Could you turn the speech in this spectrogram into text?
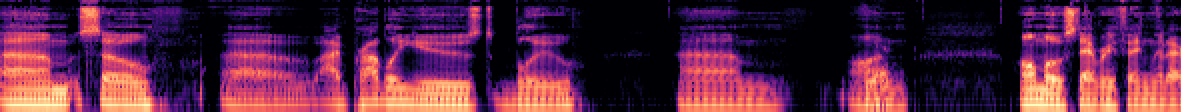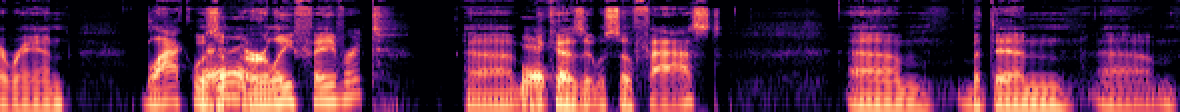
um, so uh, I probably used blue um, on almost everything that I ran. Black was really? an early favorite uh, yeah. because it was so fast. Um, but then um,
